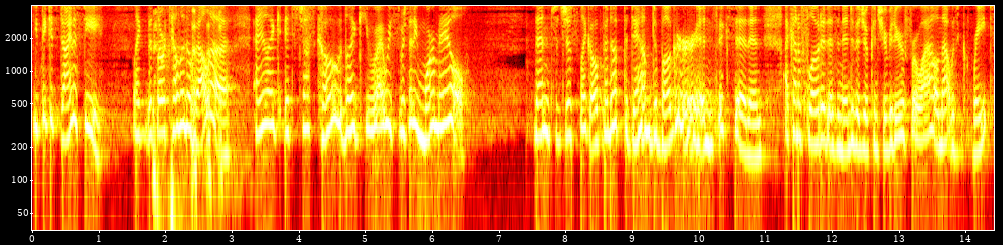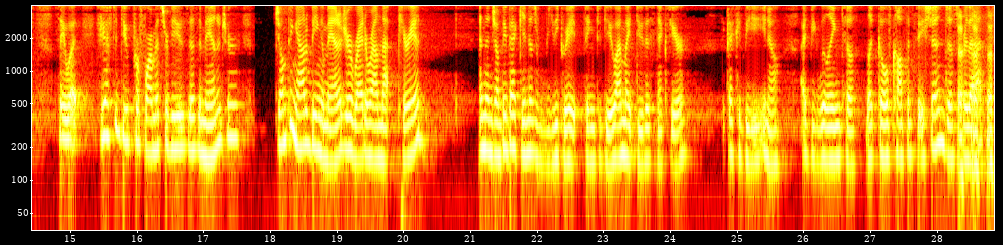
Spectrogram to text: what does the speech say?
You think it's Dynasty, like that's our telenovela, and you're like, it's just code. Like, why are we, we're sending more mail. than to just like open up the damn debugger and fix it. And I kind of floated as an individual contributor for a while, and that was great. Say what, if you have to do performance reviews as a manager, jumping out of being a manager right around that period and then jumping back in is a really great thing to do. I might do this next year. I think I could be, you know, I'd be willing to let go of compensation just for that.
